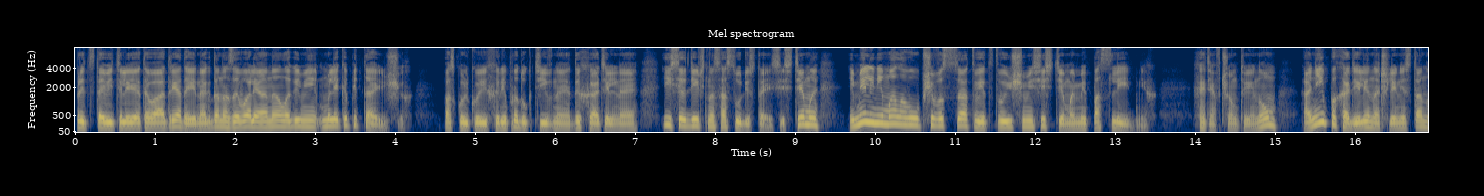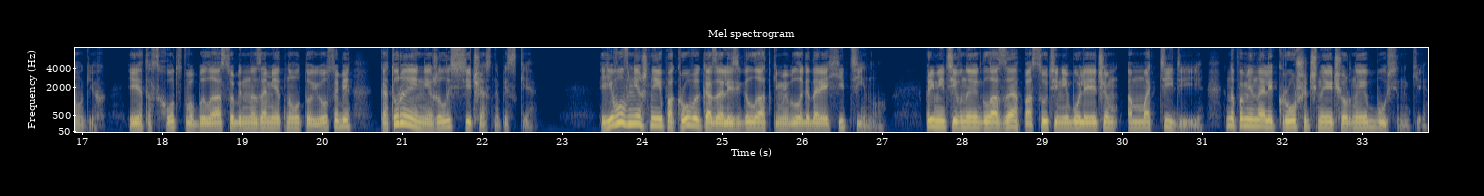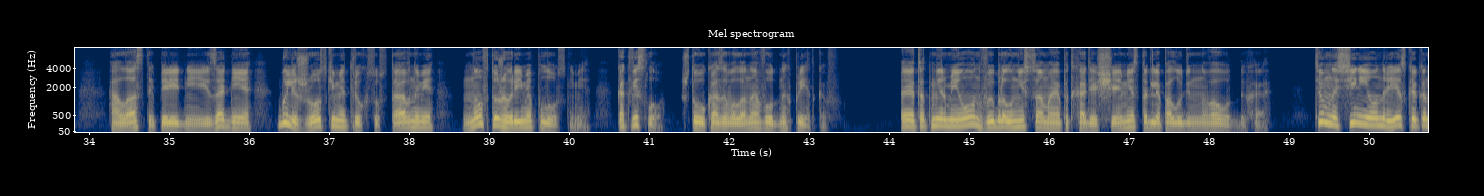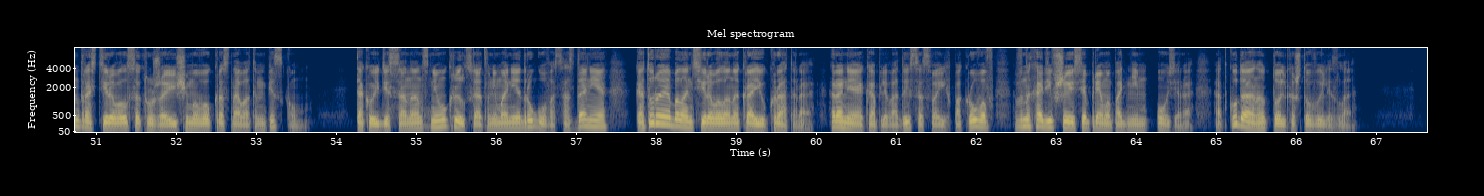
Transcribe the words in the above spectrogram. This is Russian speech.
Представители этого отряда иногда называли аналогами млекопитающих, поскольку их репродуктивная, дыхательная и сердечно-сосудистая системы имели немало общего с соответствующими системами последних – хотя в чем-то ином они походили на членистоногих, и это сходство было особенно заметно у той особи, которая нежилась сейчас на песке. Его внешние покровы казались гладкими благодаря хитину. Примитивные глаза, по сути, не более чем амматидии, напоминали крошечные черные бусинки, а ласты, передние и задние, были жесткими, трехсуставными, но в то же время плоскими, как весло, что указывало на водных предков. Этот Мирмион выбрал не самое подходящее место для полуденного отдыха. Темно-синий он резко контрастировал с окружающим его красноватым песком. Такой диссонанс не укрылся от внимания другого создания, которое балансировало на краю кратера, роняя капли воды со своих покровов в находившееся прямо под ним озеро, откуда оно только что вылезло.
